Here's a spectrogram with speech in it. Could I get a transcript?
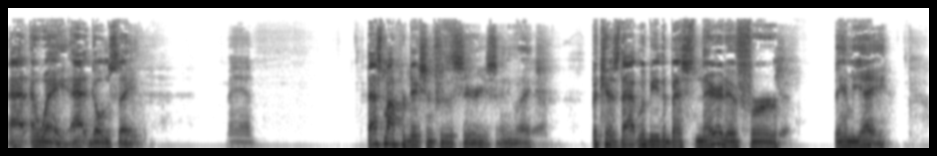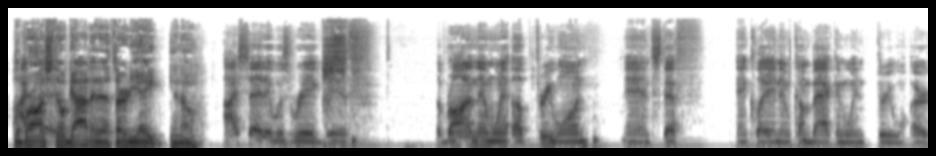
at away at Golden State. man. That's my prediction for the series, anyway, Yeah. because that would be the best narrative for Yeah. the NBA. LeBron said- still got it at 38, you know? I said it was rigged if LeBron and them went up three one, and Steph and Clay and them come back and win three one, or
